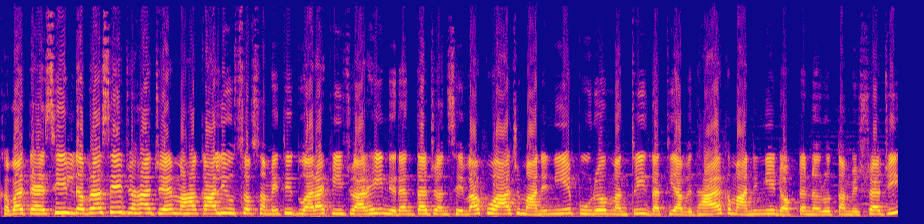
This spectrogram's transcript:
खबर तहसील डबरा से, जहाँ जय महाकाली उत्सव समिति द्वारा की जा रही निरंतर जनसेवा को आज माननीय पूर्व मंत्री दतिया विधायक, माननीय डॉक्टर नरोत्तम मिश्रा जी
